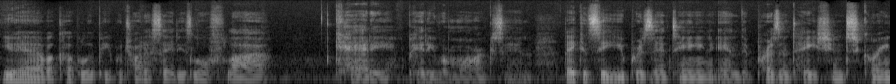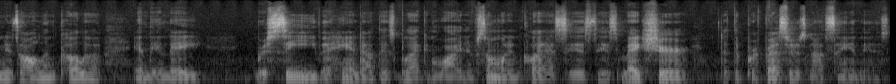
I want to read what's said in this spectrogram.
you have a couple of people try to say these little fly, catty, petty remarks, and they could see you presenting, and the presentation screen is all in color, and then they receive a handout that's black and white. And if someone in class says this, make sure that the professor is not saying this.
